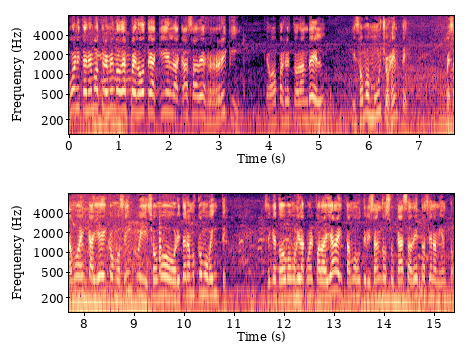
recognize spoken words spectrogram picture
Bueno, y tenemos tremendo despelote aquí en la casa de Ricky. Que vamos para el restaurante de él. Y somos muchos, gente. Empezamos en Calle como 5 y somos, ahorita éramos como 20. Así que todos vamos a ir a comer para allá y estamos utilizando su casa de estacionamiento.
